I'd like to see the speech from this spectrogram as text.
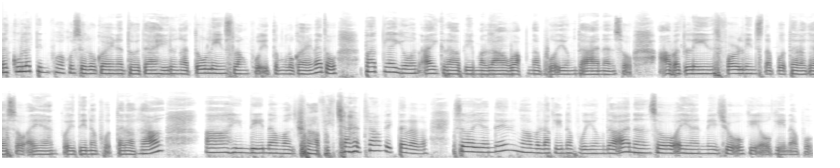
nagkulat din po ako sa lugar na to dahil nga two lanes lang po itong lugar na to. But ngayon ay grabe malawak na po yung daanan. So apat lanes, four lanes na po talaga. So ayan, pwede na po talaga ah hindi na mag-traffic. Char, traffic talaga. So, ayan, dahil nga malaki na po yung daanan. So, ayan, medyo okay-okay na po.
